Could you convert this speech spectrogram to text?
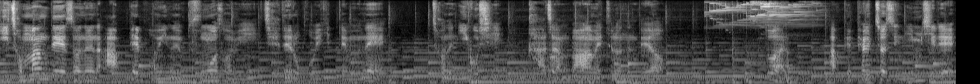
이 전망대에서는 앞에 보이는 붕어섬이 제대로 보이기 때문에 저는 이곳이 가장 마음에 들었는데요. 또한 앞에 펼쳐진 임실의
